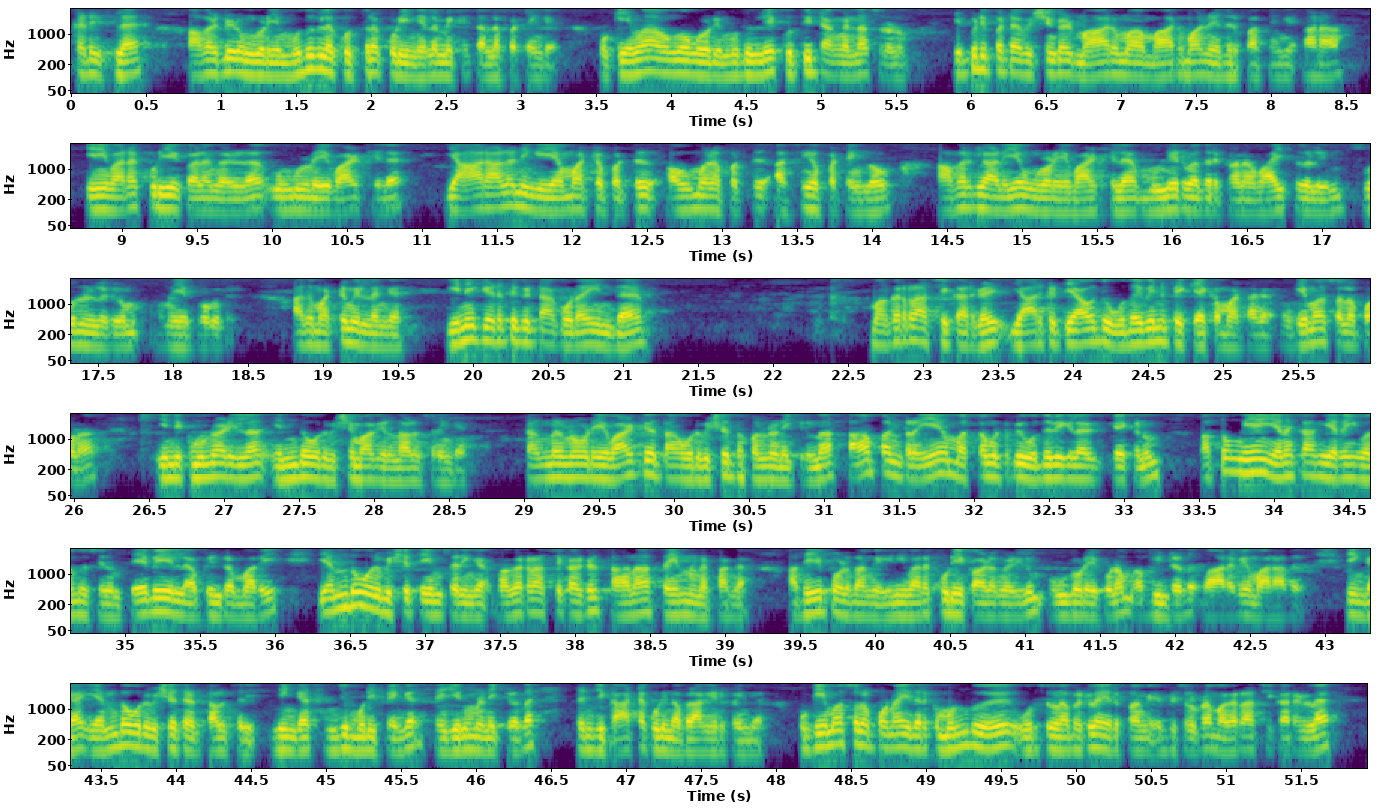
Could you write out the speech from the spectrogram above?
கடைசியில் அவர்கள் உங்களுடைய முதுகில் குத்துறக்கூடிய நிலைமைக்கு தள்ளப்பட்டீங்க. முக்கியமாக அவங்க உங்களுடைய முதுகிலே குத்திட்டாங்கன்னு தான் சொல்லணும். இப்படிப்பட்ட விஷயங்கள் மாறுமா மாறுமான்னு எதிர்பார்த்தீங்க. ஆனால் இனி வரக்கூடிய காலங்களில் உங்களுடைய வாழ்க்கையில் யாரால நீங்கள் ஏமாற்றப்பட்டு அவமானப்பட்டு அசிங்கப்பட்டீங்களோ அவர்களாலேயே உங்களுடைய வாழ்க்கையில் முன்னேறுவதற்கான வாய்ப்புகளையும் சூழ்நிலைகளும் அமைய போகுது. அது மட்டும் இல்லைங்க இன்னைக்கு எடுத்துக்கிட்டா கூட இந்த மகர ராசிக்காரர்கள் யார்கிட்டயாவது உதவின்னு போய் கேட்க மாட்டாங்க. முக்கியமா சொல்ல போனா இன்னைக்கு முன்னாடி எல்லாம் எந்த ஒரு விஷயமாக இருந்தாலும் சரிங்க. தன்னுடைய வாழ்க்கையில் தான் ஒரு விஷயத்த பண்ண நினைக்கிறேன்னா தான் பண்ணுறேன் ஏன் மற்றவங்ககிட்ட போய் உதவிகளை கேட்கணும்? மற்றவங்க ஏன் எனக்காக இறங்கி வந்து செய்யணும் தேவையில்லை அப்படின்ற மாதிரி எந்த ஒரு விஷயத்தையும் சரிங்க மகராசிக்காரர்கள் தானாக செய்யணும்னு நினைப்பாங்க. அதே போலதாங்க இனி வரக்கூடிய காலங்களிலும் உங்களுடைய குணம் அப்படின்றது மாறவே மாறாது. நீங்கள் எந்த ஒரு விஷயத்தை எடுத்தாலும் சரி நீங்கள் செஞ்சு முடிப்பீங்க செய்யணும்னு நினைக்கிறத செஞ்சு காட்டக்கூடிய நபராக இருப்பீங்க. முக்கியமாக சொல்ல போனால் இதற்கு முன்பு ஒரு சில நபர்கள்லாம் இருப்பாங்க. எப்படி சொல்கிறேன் மகர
